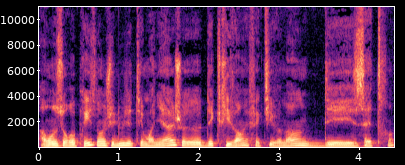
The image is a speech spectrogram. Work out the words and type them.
À 11 reprises, j'ai lu des témoignages euh, décrivant effectivement des êtres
